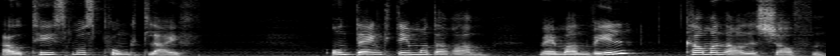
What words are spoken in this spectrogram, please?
autismus.live. Und denkt immer daran, wenn man will, kann man alles schaffen.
